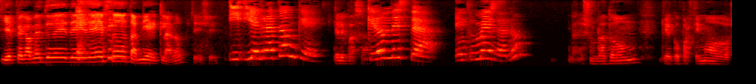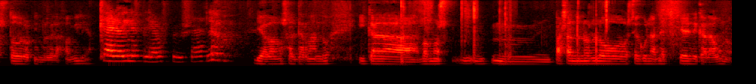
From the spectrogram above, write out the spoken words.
Y el pegamento de, de, de esto también, claro. Sí, sí. ¿y, ¿y el ratón qué? ¿Qué le pasa? ¿Que dónde está? En tu mesa, ¿no? Bueno, es un ratón que compartimos todos los miembros de la familia. Claro, y nos peleamos por usarlo. Ya vamos alternando y cada vamos mm, mm, pasándonoslo según las necesidades de cada uno.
